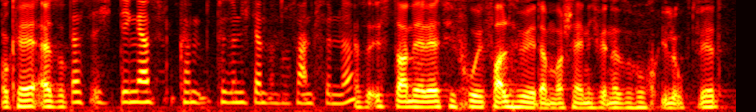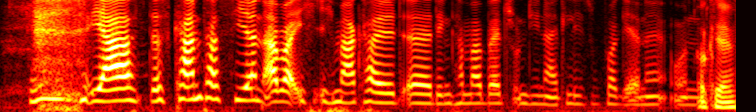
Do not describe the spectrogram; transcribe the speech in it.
Okay, also. Dass ich den ganz, ganz, persönlich ganz interessant finde. Also ist da eine relativ hohe Fallhöhe dann wahrscheinlich, wenn er so hoch gelobt wird. ja, das kann passieren, aber ich, ich mag halt äh, den Cumberbatch und die Knightley super gerne. Und okay.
